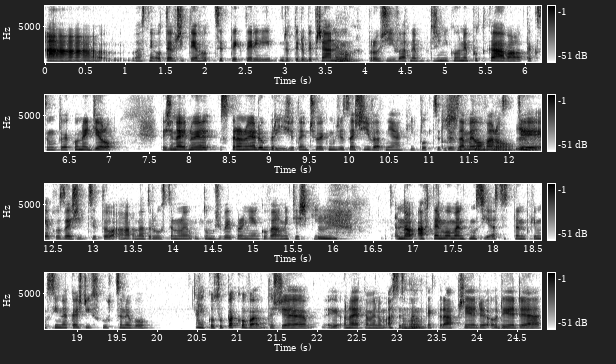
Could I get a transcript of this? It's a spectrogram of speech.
a vlastně otevřít jeho city, který do té doby třeba nemohl hmm. prožívat, nebo protože nikoho nepotkával, tak se mu to jako nedělo. Takže na jednu je, stranu je dobrý, že ten člověk může zažívat nějaký pocity zamilovanosti, no. jako zažít si to a na druhou stranu to může být pro ně jako velmi těžký. Hmm. No a v ten moment musí asistentky, musí na každý schůzce nebo jako zopakovat, že ona je tam jenom asistentka, hmm. která přijede, odjede,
